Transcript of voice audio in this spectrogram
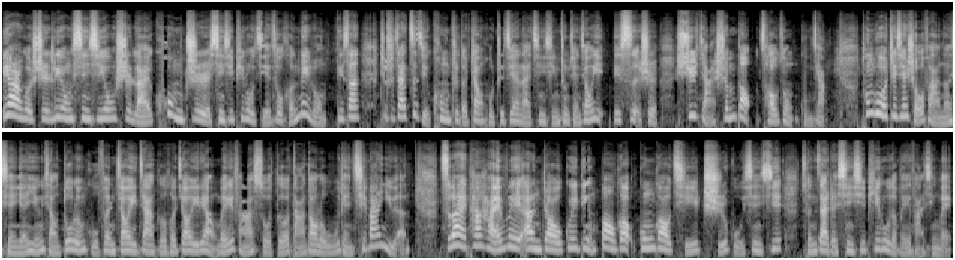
第二个是利用信息优势来控制信息披露节奏。和内容，第三就是在自己控制的账户之间来进行证券交易，第四是虚假申报操纵股价。通过这些手法呢，显言影响多轮股份交易价格和交易量，违法所得达到了五点七八亿元。此外，他还未按照规定报告公告其持股信息，存在着信息披露的违法行为。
